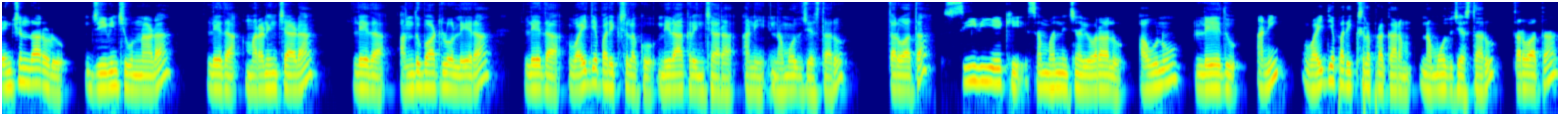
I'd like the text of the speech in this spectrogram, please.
పెన్షన్దారుడు జీవించి ఉన్నాడా? లేదా మరణించాడా? లేదా అందుబాటులో లేరా? లేదా వైద్య పరీక్షలకు నిరాకరించారా? అని నమోదు చేస్తారు. తర్వాత సివిఏకి సంబంధించిన వివరాలు అవును లేదు అని వైద్య పరీక్షల ప్రకారం నమోదు చేస్తారు. తర్వాత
